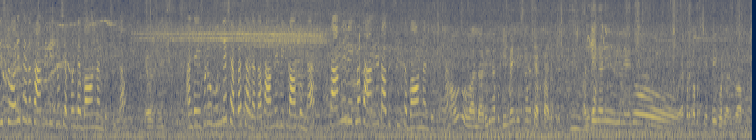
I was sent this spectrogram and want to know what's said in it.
ఈ స్టోరీస్ ఏదో ఫ్యామిలీ వీక్లో చెప్పుంటే బాగుంది అనిపించిందా ఎవరికి? అంటే ఇప్పుడు ముందే చెప్పేశారు కదా ఫ్యామిలీ వీక్ కాకుండా. ఫ్యామిలీ వీక్లో ఫ్యామిలీ టాపిక్స్ ఇస్తే బాగుంది అనిపించిందా అవును వాళ్ళు అడిగినప్పుడు డిమాండ్ చేసినప్పుడు చెప్పాలి. అంతేగాని వీళ్ళు ఏదో చెప్పేయకూడదు వాళ్ళు ప్రాబ్లమ్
